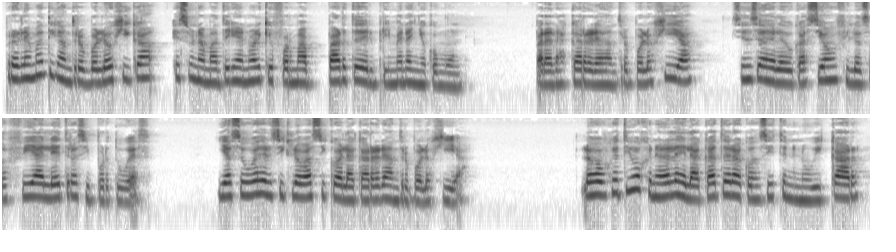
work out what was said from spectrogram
Problemática antropológica es una materia anual que forma parte del primer año común, para las carreras de antropología, ciencias de la educación, filosofía, letras y portugués, y a su vez del ciclo básico de la carrera de antropología. Los objetivos generales de la cátedra consisten en ubicar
